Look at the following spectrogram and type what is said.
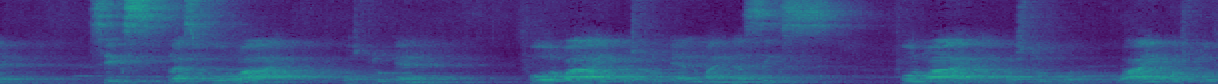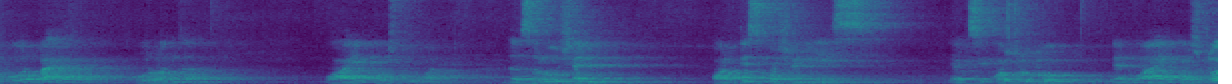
10. 6 plus 4y equals to 10. 4y equals to 10 minus 6. 4y equals to 4. y equals to 4 by 4. 4 on y equals to 1. The solution for this question is x equals to 2 then y equals to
